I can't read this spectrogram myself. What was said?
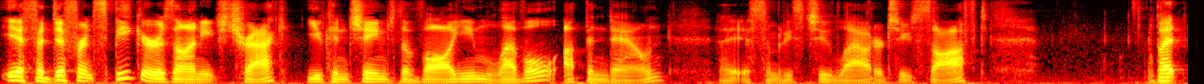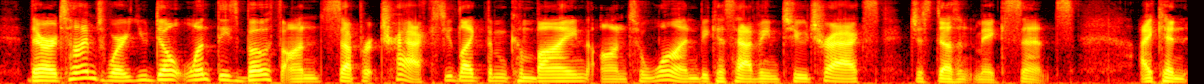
If a different speaker is on each track, you can change the volume level up and down uh, if somebody's too loud or too soft. But there are times where you don't want these both on separate tracks. You'd like them combined onto one because having two tracks just doesn't make sense. I can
